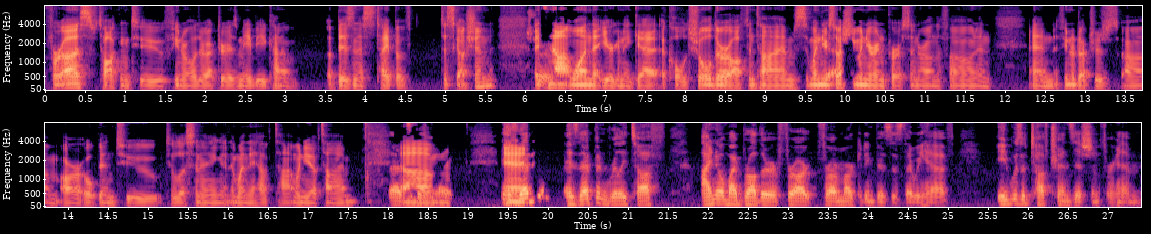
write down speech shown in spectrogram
for us talking to funeral directors maybe kind of a business type of discussion. Sure. It's not one that you're going to get a cold shoulder oftentimes when you're, yeah. especially when you're in person or on the phone and, and funeral directors um, are open to, to listening and, and, when they have time, when you have time. Um, and, that been, has that been really tough? I know my brother for our, for our marketing business that we have, it was a tough transition for him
